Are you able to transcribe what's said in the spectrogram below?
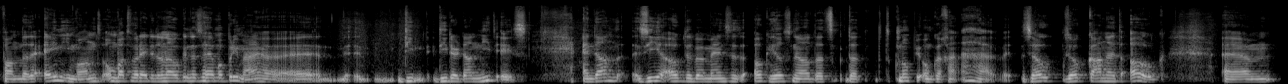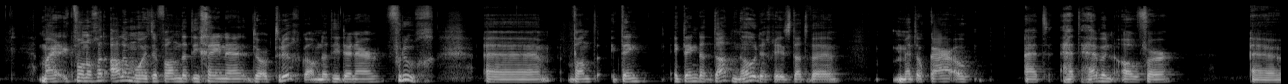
van dat er één iemand, om wat voor reden dan ook, en dat is helemaal prima, eh, die, die er dan niet is. En dan zie je ook dat bij mensen ook heel snel dat, dat knopje om kan gaan. Ah, zo, zo kan het ook. Ehm, maar ik vond nog het allermooiste ervan dat diegene erop terugkwam, dat hij daarnaar vroeg. Ehm, want ik denk, ik denk dat dat nodig is, dat we met elkaar ook het, het hebben over. eh,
